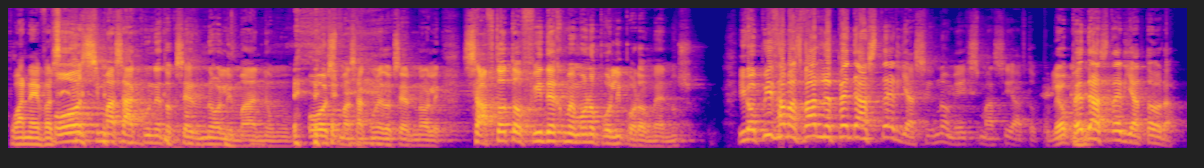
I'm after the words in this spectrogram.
που ανέβασε. Όσοι μας ακούνε το ξέρουν όλοι, μάνο μου. Όσοι μας ακούνε το ξέρουν όλοι. Σε αυτό το feed έχουμε μόνο πολύ πορωμένους. Οι οποίοι θα μας βάλουν πέντε αστέρια. Συγγνώμη, έχει σημασία αυτό που λέω. Πέντε αστέρια τώρα.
